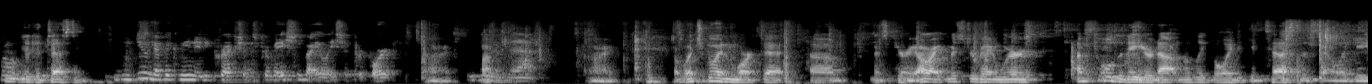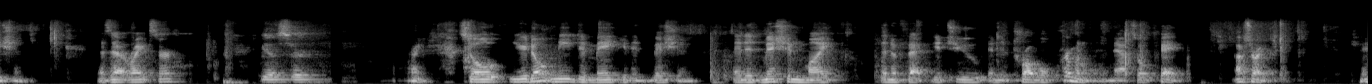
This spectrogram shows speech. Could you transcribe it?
Well, get the testing. We do have a community corrections probation violation report. All right, We do have that. All right. Why don't you go ahead and mark that, um, Ms. Carey. All right, Mr. Van Weeren, I'm told today you're not really going to contest this allegation. Is that right, sir? Yes, sir. All right. So you don't need to make an admission. An admission might in effect get you into trouble criminally, and that's okay. I'm sorry.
